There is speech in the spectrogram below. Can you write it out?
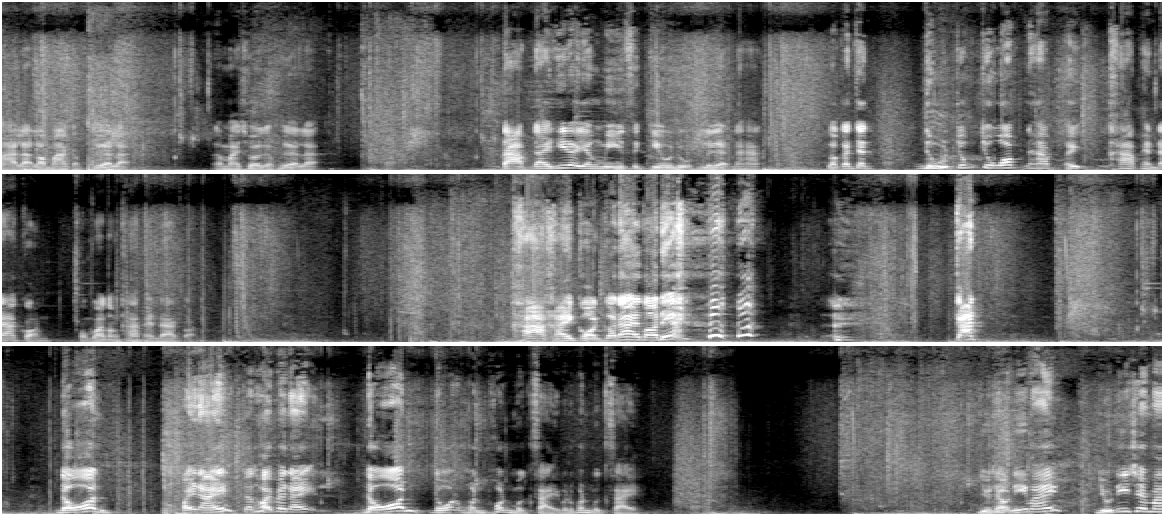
มาแล้วเรามากับเพื่อนละเรามาช่วยกับเพื่อนละตราบใดที่เรายังมีสกิลดูดเลือดนะฮะเราก็จะดูดจุ๊บจุ๊บนะครับเฮ้ยฆ่าแพนด้าก่อน ผมว่าต้องฆ่าแพนด้าก่อนฆ่าใครก่อนก็ได้ตอนเนี้ยกัด โดน ไปไหนจะถอยไปไหน โดน โดนมันพ่นหมึกใส่มันพ่นหมึกใส่ อยู่แถวนี้ไหม อยู่นี่ใช่ไหม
